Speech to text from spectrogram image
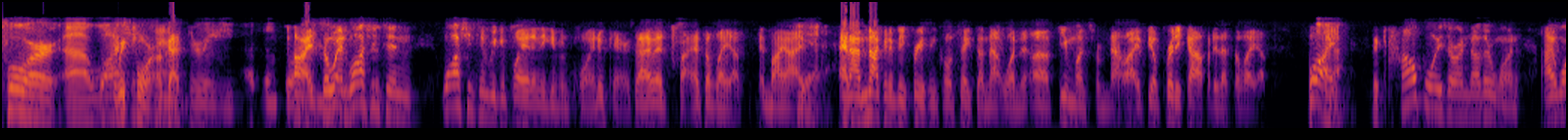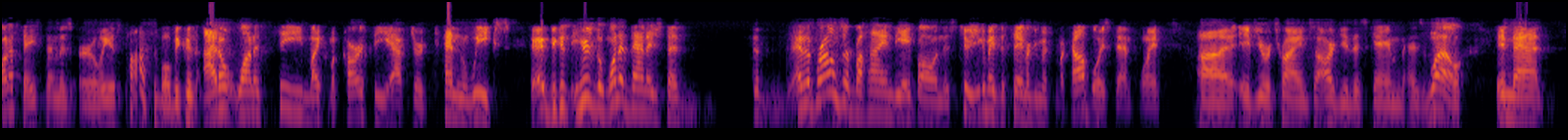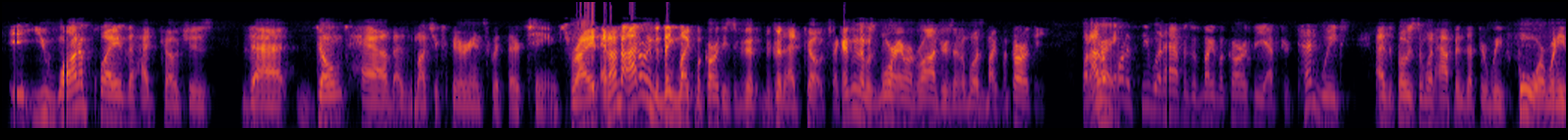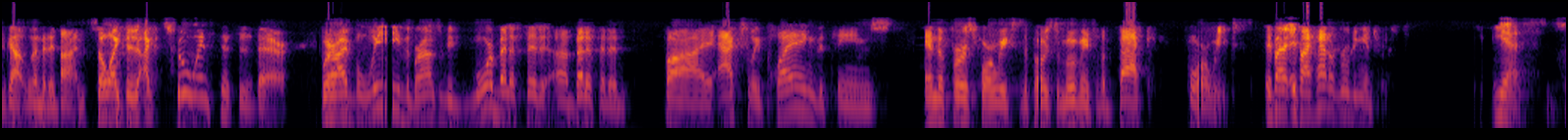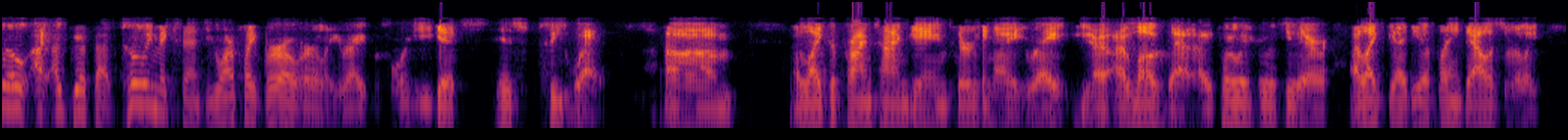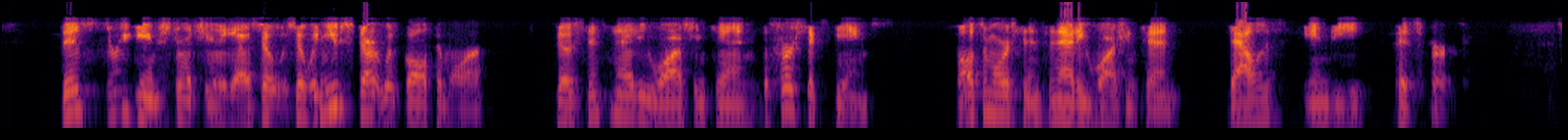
Four, uh, Washington four, okay. three. I think. All right, so in Washington, Washington, we can play at any given point. Who cares? I, that's fine. That's a layup in my eyes. Yeah. And I'm not going to be freezing cold takes on that one uh, a few months from now. I feel pretty confident that's a layup. But Yeah. the Cowboys are another one. I want to face them as early as possible because I don't want to see Mike McCarthy after 10 weeks. Uh, Because here's the one advantage that the, and the Browns are behind the eight ball in this too. You can make the same argument from a Cowboys standpoint uh, if you were trying to argue this game as well, in that it, you want to play the head coaches that don't have as much experience with their teams, right? And I'm not, I don't even think Mike McCarthy's a good, a good head coach. Like I think that was more Aaron Rodgers than it was Mike McCarthy. But I don't Right. want to see what happens with Mike McCarthy after 10 weeks as opposed to what happens after week four when he's got limited time. So like there's like two instances there where I believe the Browns would be more benefit, uh, benefited by actually playing the teams in the first four weeks as opposed to moving to the back four weeks. If I if I had a rooting interest. Yes. So I, I get that. Totally makes sense. You want to play Burrow early, right? Before he gets his feet wet. Um I like the primetime game Thursday night, right? I, I love that. I totally agree with you there. I like the idea of playing Dallas early. This three game stretch here though, so so when you start with Baltimore, go Cincinnati, Washington, the first six games. Baltimore, Cincinnati, Washington, Dallas, Indy, Pittsburgh.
